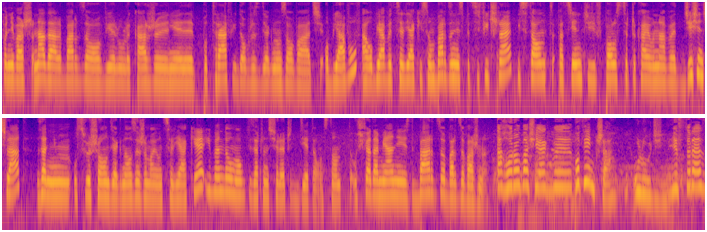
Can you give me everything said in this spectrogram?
ponieważ nadal bardzo wielu lekarzy nie potrafi dobrze zdiagnozować objawów, a objawy celiaki są bardzo niespecyficzne i stąd pacjenci w Polsce czekają nawet 10 lat, zanim usłyszą diagnozę, że mają celiakię i będą mogli zacząć się leczyć dietą. Stąd to uświadamianie jest bardzo, bardzo ważne. Ta choroba się jakby powiększa u ludzi. Jest coraz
